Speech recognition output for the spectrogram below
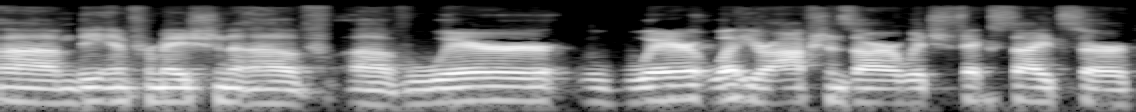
um, the information of of where where what your options are, which fixed sites are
